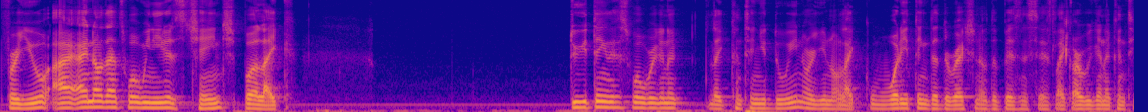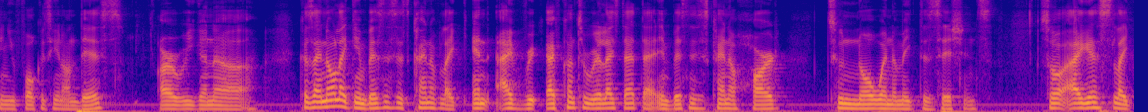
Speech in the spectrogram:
for you. I, I know that's what we needed to change, but like, do you think this is what we're gonna like continue doing, or you know, like, what do you think the direction of the business is? Like, are we gonna continue focusing on this? Are we gonna? Because I know, like, in business, it's kind of like, and I've re- I've come to realize that that in business, it's kind of hard to know when to make decisions. So I guess like,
